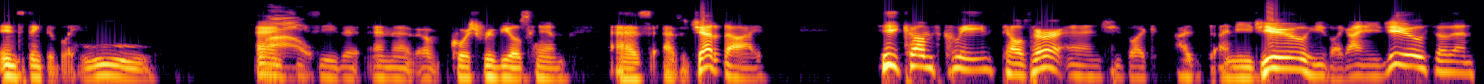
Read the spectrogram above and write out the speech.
instinctively. Ooh. and Wow. she sees it, and that of course reveals him as as a Jedi. He comes clean, tells her, and she's like, "I I need you." He's like, "I need you." So then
